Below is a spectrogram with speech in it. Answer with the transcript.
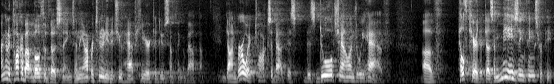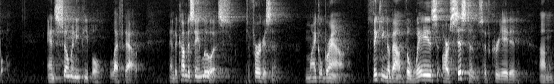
I'm going to talk about both of those things and the opportunity that you have here to do something about them. Don Berwick talks about this, this dual challenge we have of healthcare that does amazing things for people and so many people left out. And to come to St. Louis, to Ferguson, Michael Brown, thinking about the ways our systems have created um,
